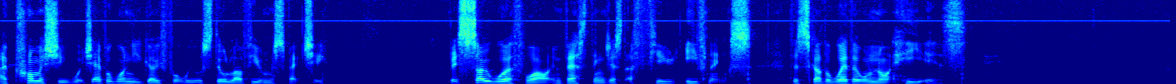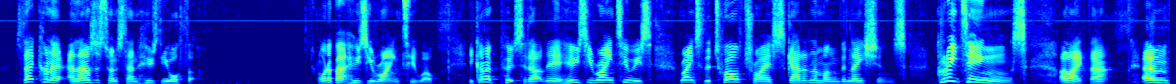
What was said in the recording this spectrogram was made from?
I promise you, whichever one you go for, we will still love you and respect you. But it's so worthwhile investing just a few evenings to discover whether or not he is. So that kind of allows us to understand who's the author. What about who's he writing to? Well, he kind of puts it out there. Who's he writing to? He's writing to the 12 tribes scattered among the nations. Greetings! I like that. Um,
